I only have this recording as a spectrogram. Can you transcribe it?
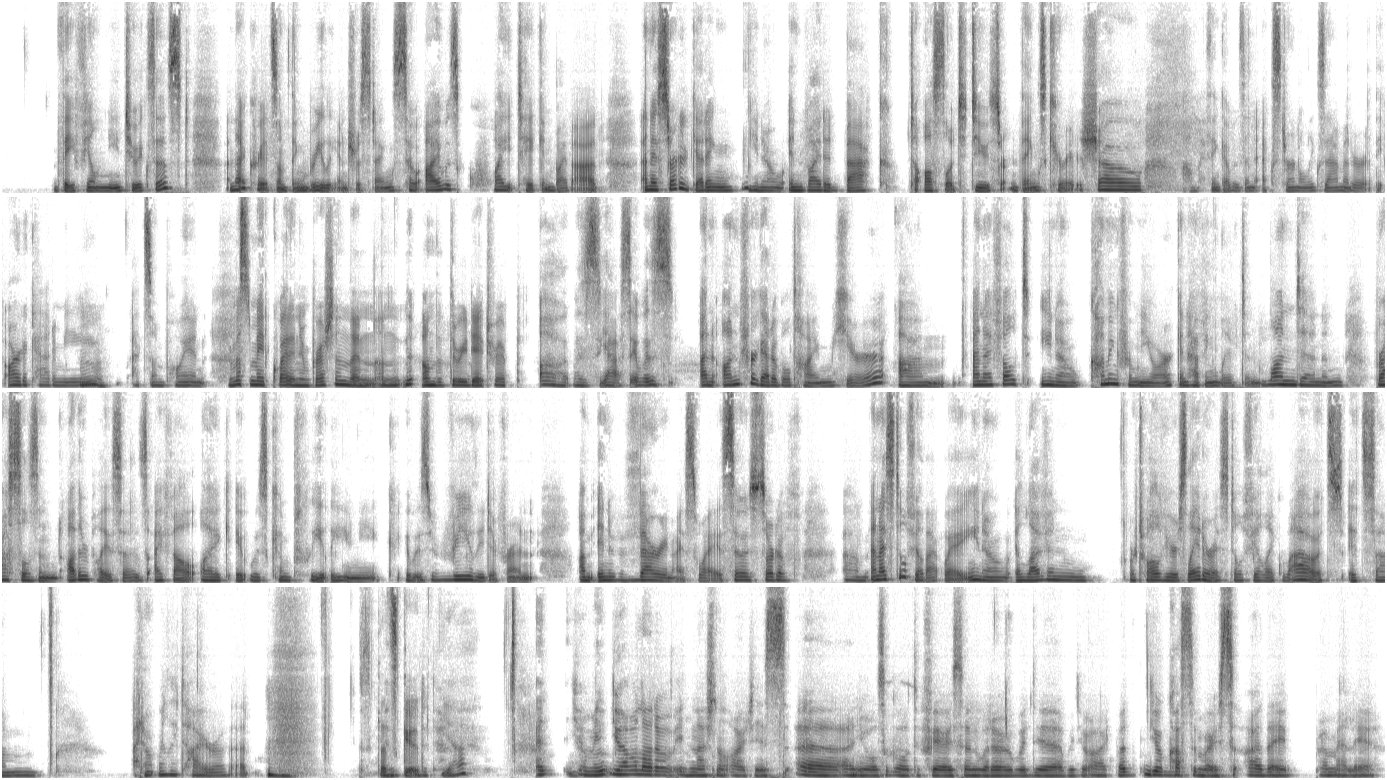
they feel need to exist. And that creates something really interesting. So I was quite taken by that. And I started getting, you know, invited back to Oslo to do certain things, curate a show. Um, I think I was an external examiner at the Art Academy mm. at some point. You must have made quite an impression then on, on the three day trip. Oh, it was, yes, it was an unforgettable time here. Um, and I felt, you know, coming from New York and having lived in London and Brussels and other places, I felt like it was completely unique. It was really different um, in a very nice way. So, sort of, um, and I still feel that way, you know, 11 or 12 years later, I still feel like, wow, it's, it's, um, I don't really tire of it. That's good. Yeah. And I mean, you have a lot of international artists, uh, and you also go to fairs and whatever with your with your art. But your mm. customers are they primarily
